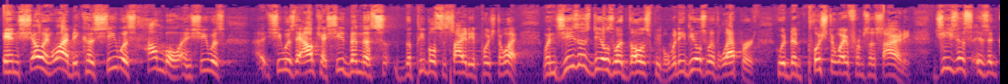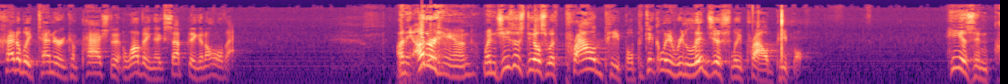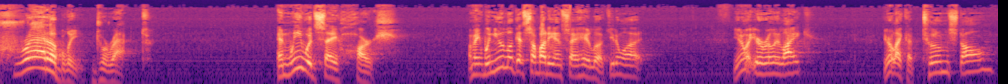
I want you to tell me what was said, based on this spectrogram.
in showing why because she was humble and she was uh, she was the outcast. She'd been the, the people society had pushed away. When Jesus deals with those people, when he deals with lepers who had been pushed away from society, Jesus is incredibly tender and compassionate and loving, accepting, and all of that. On the other hand, when Jesus deals with proud people, particularly religiously proud people, he is incredibly direct. And we would say harsh. I mean, when you look at somebody and say, hey, look, you know what? You know what you're really like? You're like a tombstone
